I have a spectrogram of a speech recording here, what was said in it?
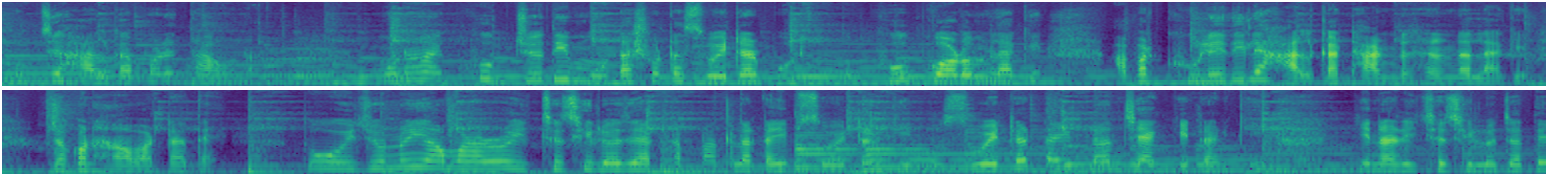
খুব যে হালকা পড়ে তাও না। মনে হয় খুব যদি মোটা সোটা সোয়েটার পরি, তো খুব গরম লাগে, আবার খুলে দিলে হালকা ঠান্ডা ঠান্ডা লাগে যখন হাওয়াটা দেয়। তো ওই জন্যই আমার আরও ইচ্ছে ছিল যে একটা পাতলা টাইপ সোয়েটার কিনবো। সোয়েটার টাইপ না জ্যাকেট আর কি, কেনার ইচ্ছে ছিল যাতে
